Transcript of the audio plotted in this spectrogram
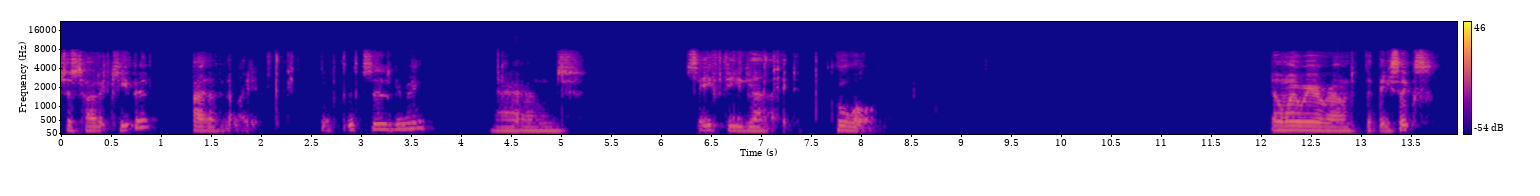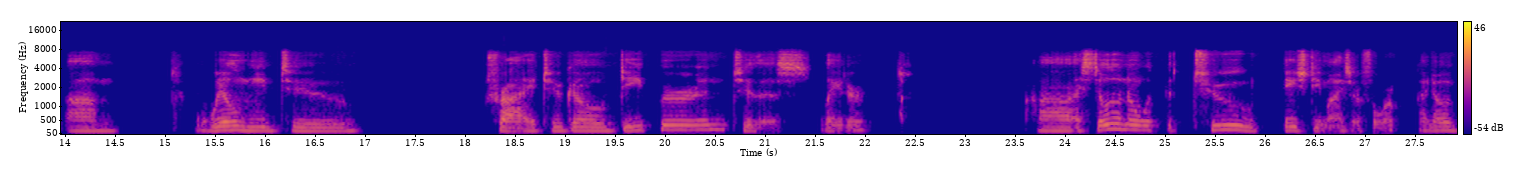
Just how to keep it? I have no idea what this is doing. And safety guide. Cool. Know my way around the basics. Um, we'll need to try to go deeper into this later. Uh, I still don't know what the two HDMIs are for. I know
